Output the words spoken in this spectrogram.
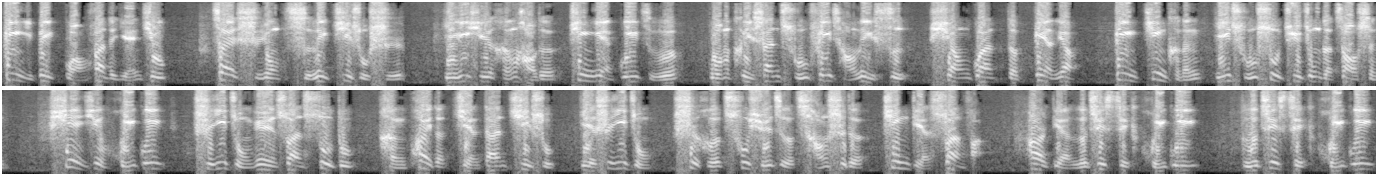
并已被广泛的研究。在使用此类技术时，有一些很好的经验规则。我们可以删除非常类似相关的变量，并尽可能移除数据中的噪声。线性回归是一种运算速度很快的简单技术，也是一种适合初学者尝试的经典算法。二点，logistic 回归。logistic 回归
